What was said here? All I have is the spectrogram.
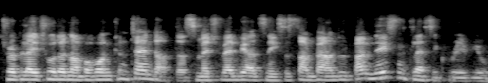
Triple H wurde Number One Contender. Das Match werden wir als nächstes dann behandeln beim nächsten Classic Review.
